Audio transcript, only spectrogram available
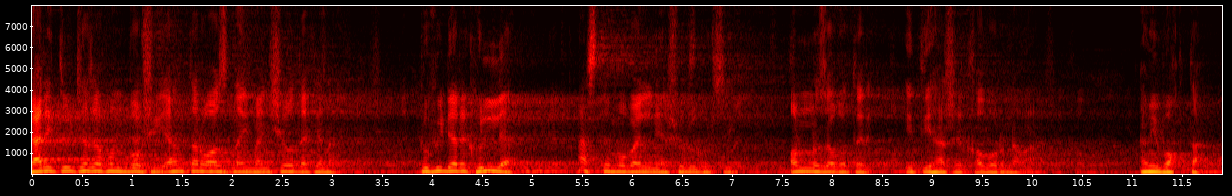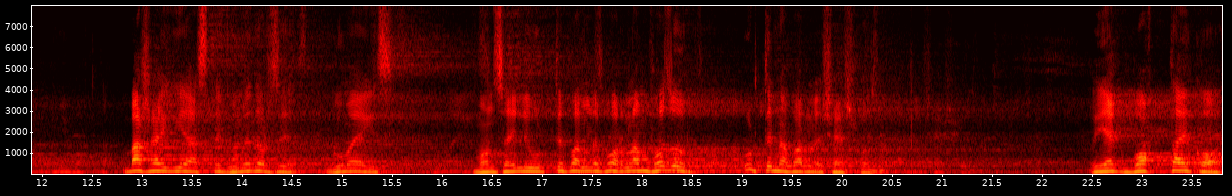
গাড়িতে উঠে যখন বসি, এখন তার অজ নাই মানুষেও দেখে না। টুপিডারে খুললা আস্তে মোবাইল নিয়ে শুরু করছি, অন্য জগতের ইতিহাসের খবর নেওয়া। আমি বক্তা। বাসায় গিয়ে আস্তে ঘুমে ধরছে, ঘুমায় গেছি। মন চাইলে উঠতে পারলে পড়লাম ফজর, উঠতে না পারলে শেষ ফজর। ওই এক বক্তায় কর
